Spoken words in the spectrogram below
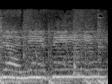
जानी भी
